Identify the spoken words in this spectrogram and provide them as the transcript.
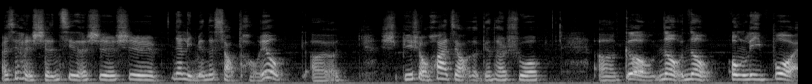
而且很神奇的是，是那里面的小朋友，呃，比手画脚的跟他说，呃，Go no no only boy，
